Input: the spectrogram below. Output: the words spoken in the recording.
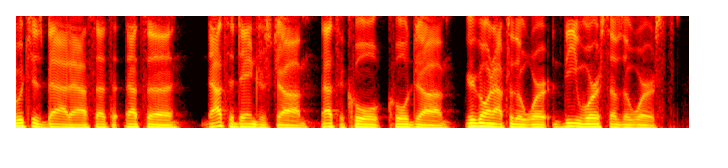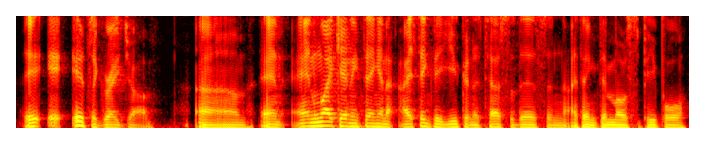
which is badass. That's a, that's a that's a dangerous job. That's a cool cool job. You're going after the wor- the worst of the worst. it, it, it's a great job. Um, and, and like anything, and I think that you can attest to this. And I think that most of the people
